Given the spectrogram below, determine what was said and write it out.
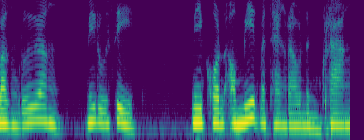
บางเรื่องไม่รู้สิ มีคนเอามีดมาแทงเราหนึ่งครั้ง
